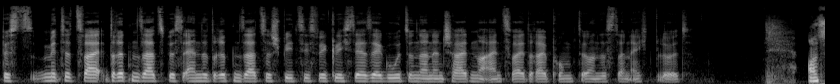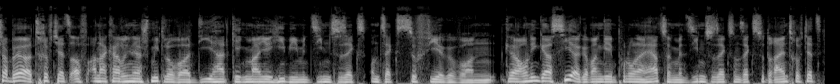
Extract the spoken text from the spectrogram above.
bis Mitte zwei, dritten Satz bis Ende dritten Satzes spielt sie es wirklich sehr sehr gut und dann entscheiden nur ein zwei drei Punkte und das ist dann echt blöd. Ons Jabeur trifft jetzt auf Anna-Karolina Schmidlova. Die hat gegen Mario Hibi mit 7 zu 6 und 6 zu 4 gewonnen. Caroline Garcia gewann gegen Polona Herzog mit 7 zu 6 und 6 zu 3 und trifft jetzt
